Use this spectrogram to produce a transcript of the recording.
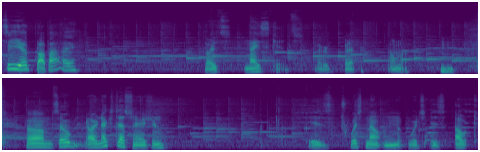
See ya. Bye bye. Nice, nice kids, or whatever. I don't know. um. So our next destination is Twist Mountain, which is out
